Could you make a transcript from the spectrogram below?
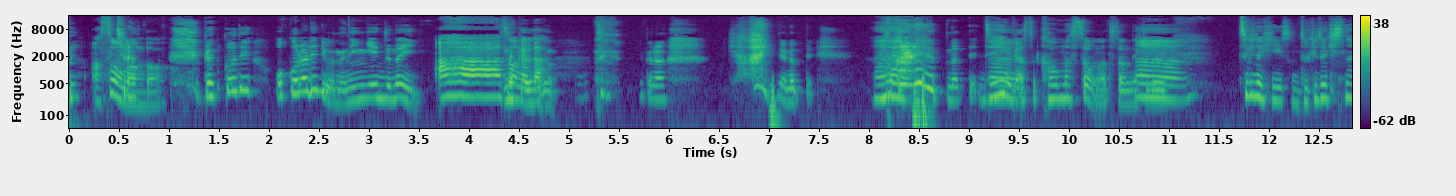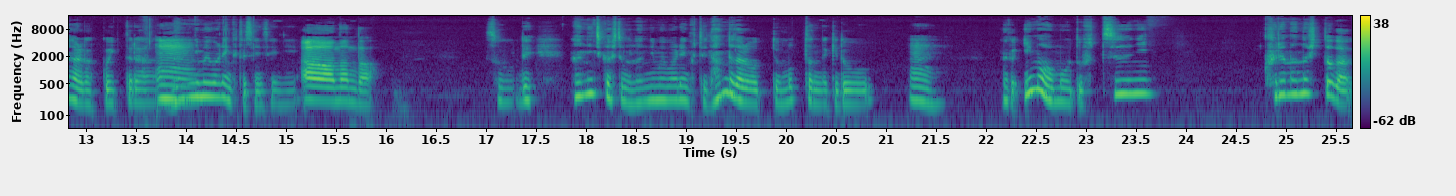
のに、あ、そうなんだ。学校で怒られるような人間じゃないあー、そうなんだ。だから、やばいってなって、れるってなって、全員が顔真っ青になってたんだけど、うん次の日、そのドキドキしながら学校行ったら、何にも言われんくて先生に。あー、なんだ。そう。で、何日かしても何にも言われんくて、なんでだろうって思ったんだけど、うん。なんか今思うと普通に、車の人が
